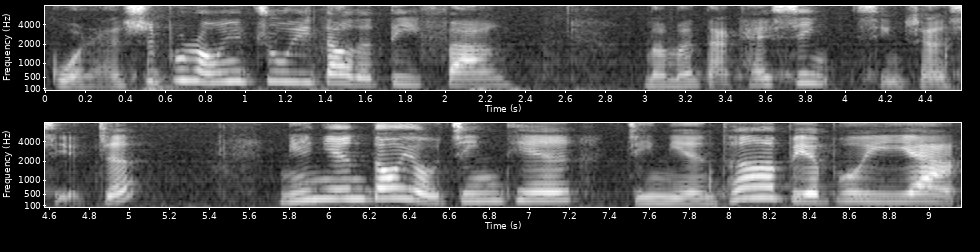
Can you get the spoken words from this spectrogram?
果然是不容易注意到的地方。妈妈打开信，信上写着：“年年都有今天，今年特别不一样，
